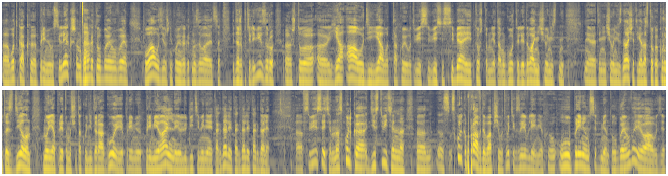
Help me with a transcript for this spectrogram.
э, вот как э, Premium Selection, Да. как это у BMW, у Audi, уж не помню, как это называется, и даже по телевизору, э, что э, я Audi, я вот такой вот весь, весь из себя, и то, что мне там год или два ничего не, э, это ничего не значит, я настолько круто сделан, но я при этом еще такой недорогой, преми- премиальный, любите меня и так далее, и так далее, и так далее. Э, В связи с этим, насколько действительно, э, сколько правды вообще вот в этих заявлениях у премиум сегмента, у BMW и у Audi,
